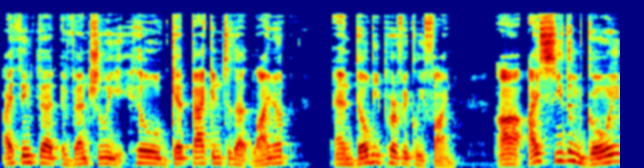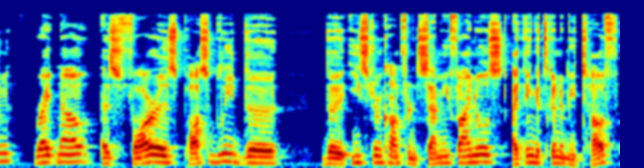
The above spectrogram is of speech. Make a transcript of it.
I think that eventually he'll get back into that lineup and they'll be perfectly fine. Uh, I see them going right now as far as possibly the the Eastern Conference semifinals. I think it's going to be tough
